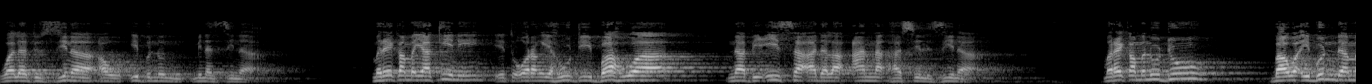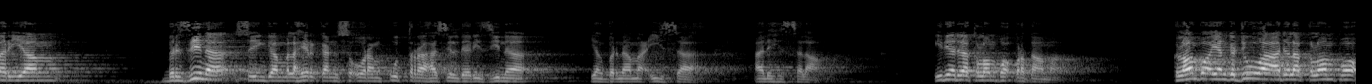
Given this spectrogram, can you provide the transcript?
waladuz zina au ibnun minaz zina. Mereka meyakini itu orang Yahudi bahwa Nabi Isa adalah anak hasil zina. Mereka menuduh bahwa ibunda Maryam berzina sehingga melahirkan seorang putra hasil dari zina yang bernama Isa alaihissalam. Ini adalah kelompok pertama. Kelompok yang kedua adalah kelompok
